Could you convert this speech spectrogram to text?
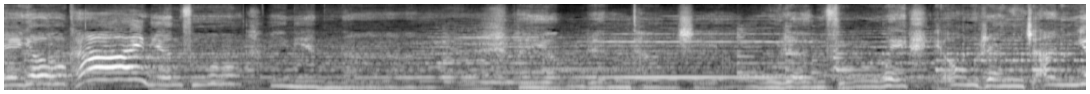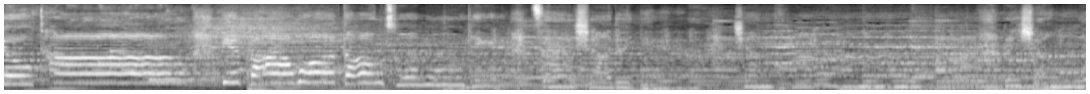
花谢又开，年复一年呐、盼有人疼惜，有人抚慰，有人占有他。别把我当作无意栽下的野姜花，人相偎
